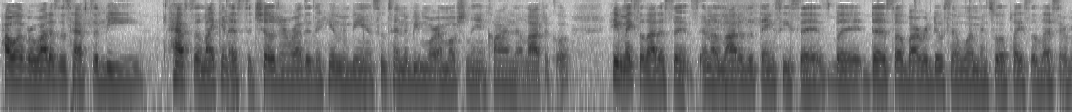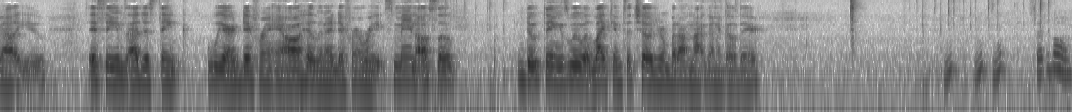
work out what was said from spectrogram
However, why does this have to be have to liken us to children rather than human beings who tend to be more emotionally inclined than logical?" He makes a lot of sense in a lot of the things he says, but does so by reducing women to a place of lesser value. It seems I just think we are different and all healing at different rates. Men also do things we would liken to children, but I'm not gonna go there. Mm-hmm. Said it all.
